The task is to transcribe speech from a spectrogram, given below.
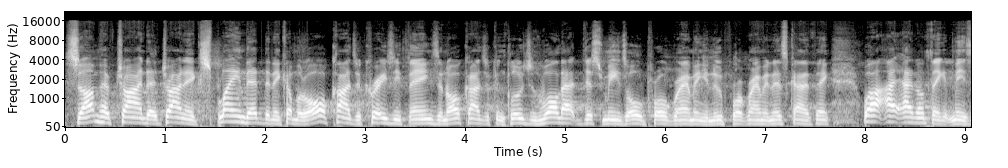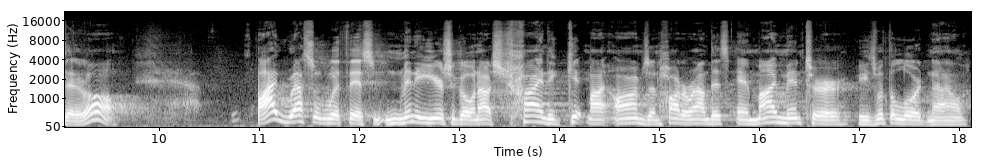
Some have tried to, trying to explain that, then they come with all kinds of crazy things and all kinds of conclusions. Well, that just means old programming and new programming, this kind of thing. Well, I, I don't think it means that at all. I wrestled with this many years ago and I was trying to get my arms and heart around this. And my mentor, he's with the Lord now,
